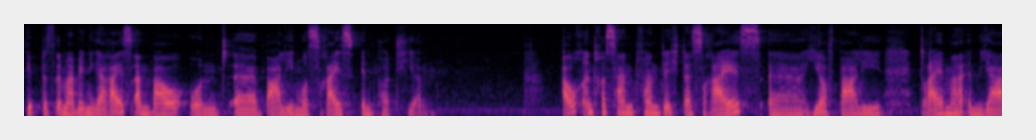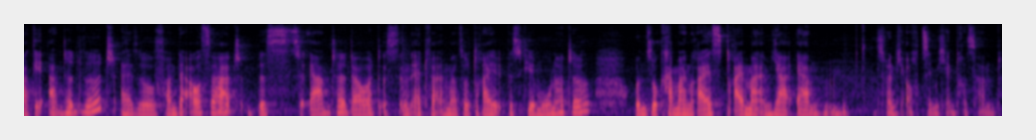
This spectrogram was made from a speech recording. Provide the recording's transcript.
gibt es immer weniger Reisanbau und äh, Bali muss Reis importieren. Auch interessant fand ich, dass Reis äh, hier auf Bali dreimal im Jahr geerntet wird. Also von der Aussaat bis zur Ernte dauert es in etwa immer so drei bis vier Monate. Und so kann man Reis dreimal im Jahr ernten. Das fand ich auch ziemlich interessant.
